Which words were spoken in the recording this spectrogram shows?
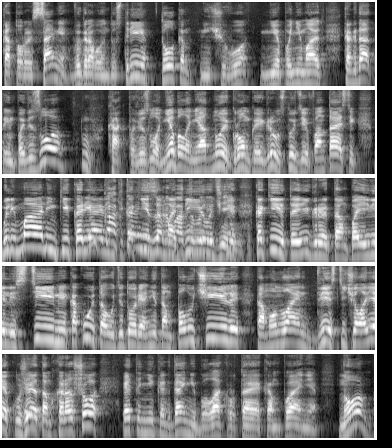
которые сами в игровой индустрии толком ничего не понимают. Когда-то им повезло, ну, как повезло, не было ни одной громкой игры у студии Фантастик. Были маленькие, корявенькие, ну, какие-то мобилочки, какие-то игры там появились в Steam, какую-то аудиторию они там получили получили, там онлайн 200 человек, уже там хорошо. Это никогда не была крутая компания. Но,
